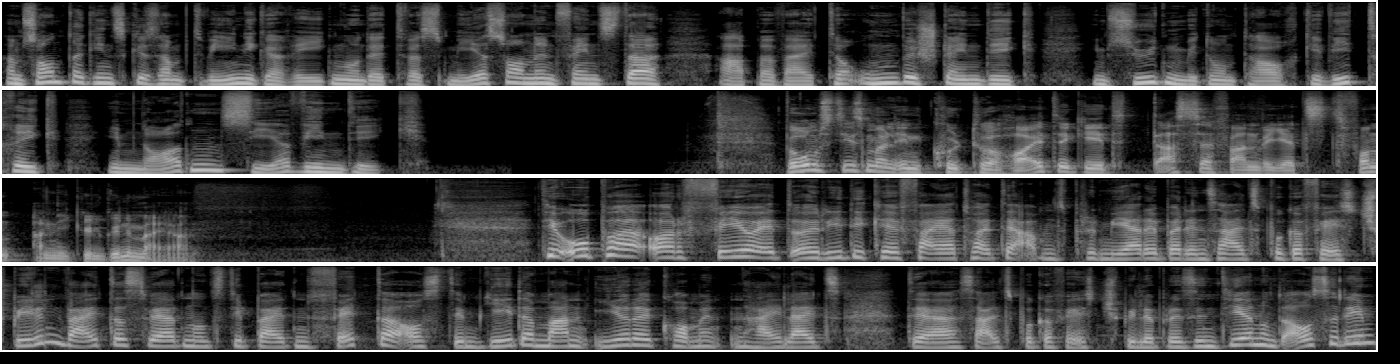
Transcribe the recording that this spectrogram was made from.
Am Sonntag insgesamt weniger Regen und etwas mehr Sonnenfenster, aber weiter unbeständig. Im Süden mitunter auch gewittrig, im Norden sehr windig. Worum es diesmal in Kultur heute geht, das erfahren wir jetzt von Anni Gülgüne-Meyer. Die Oper Orfeo et Eurydike feiert heute Abend Premiere bei den Salzburger Festspielen. Weiters werden uns die beiden Vetter aus dem Jedermann ihre kommenden Highlights der Salzburger Festspiele präsentieren. Und außerdem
